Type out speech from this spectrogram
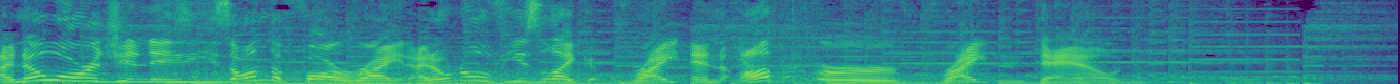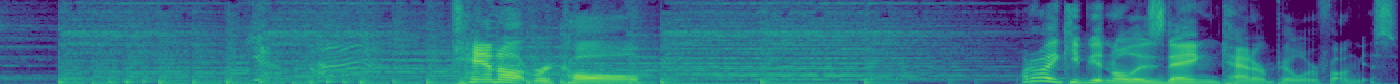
I know Origin is, he's on the far right. I don't know if he's like right and up or right and down. Cannot recall. Why do I keep getting all this dang caterpillar fungus?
